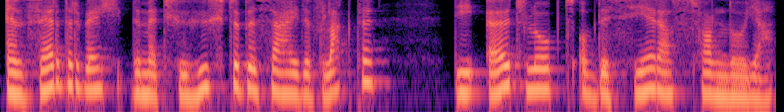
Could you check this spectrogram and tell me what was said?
en verder weg de met gehuchten bezaaide vlakte die uitloopt op de sierras van Loya.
